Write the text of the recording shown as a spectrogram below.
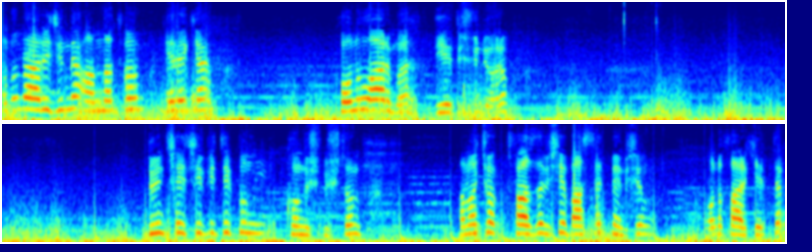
Onun haricinde anlatmam gereken konu var mı diye düşünüyorum. Dün ChatGPT konuşmuştum. Ama çok fazla bir şey bahsetmemişim. Onu fark ettim.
